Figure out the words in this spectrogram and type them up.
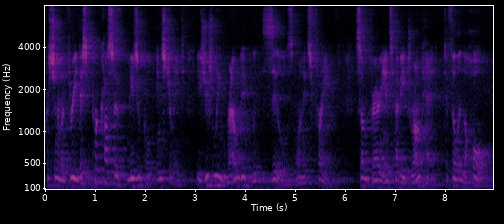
Question number three. This percussive musical instrument is usually rounded with zills on its frame. Some variants have a drum head to fill in the hole,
